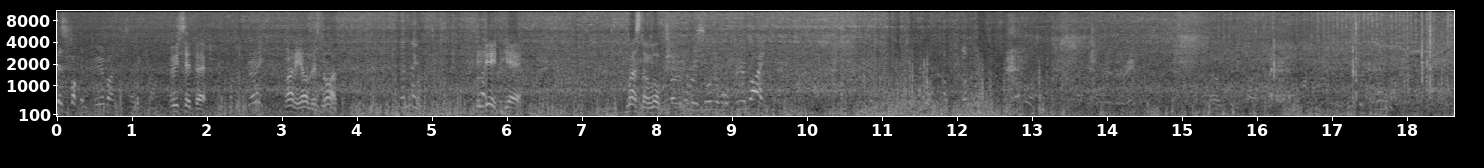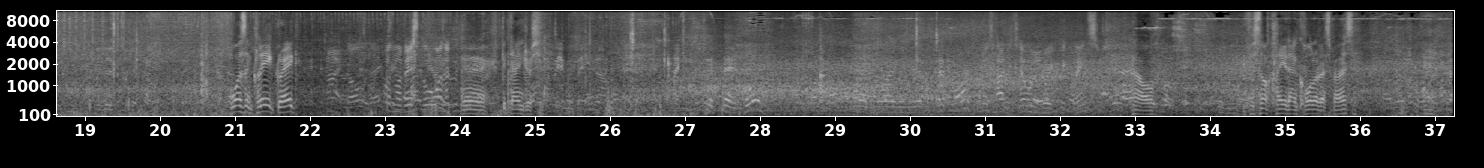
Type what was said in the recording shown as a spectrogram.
Shit. Fucking Who said that? Great. Bloody hell, that's nice. Didn't he? He did, yeah. Must not look. Wasn't clear, Greg. Yeah, a bit dangerous. Oh, if it's not clear, don't call it, I suppose.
